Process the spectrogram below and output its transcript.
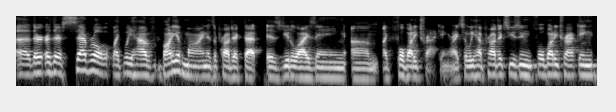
uh there are there's several like we have Body of Mind is a project that is utilizing um like full body tracking, right? So we have projects using full body tracking.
